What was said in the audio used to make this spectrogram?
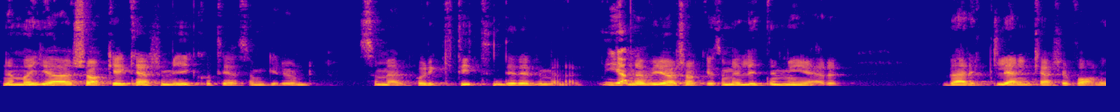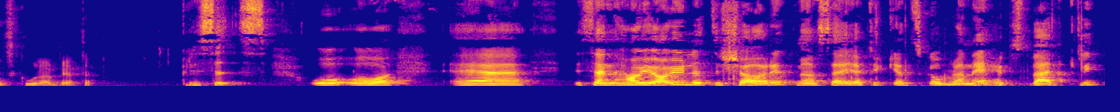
När man gör saker, kanske med IKT som grund, som är på riktigt. Det är det vi menar. Ja. När vi gör saker som är lite mer verkliga än kanske vanligt skolarbete. Precis. Och, och eh, sen har jag ju lite körigt med att säga, jag tycker att skolan Mm. är högst verklig.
